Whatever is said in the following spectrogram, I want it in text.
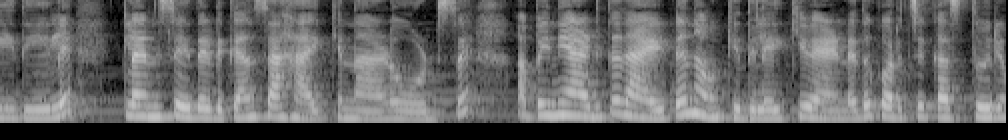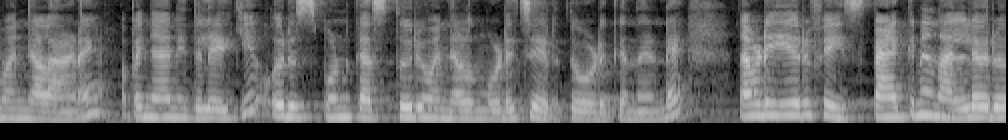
രീതിയിൽ ക്ലെൻസ് ചെയ്തെടുക്കാൻ സഹായിക്കുന്നതാണ് ഓട്സ്. അപ്പോൾ ഇനി അടുത്തതായിട്ട് നമുക്കിതിലേക്ക് വേണ്ടത് കുറച്ച് കസ്തൂരി മഞ്ഞളാണ്. അപ്പോൾ ഞാൻ ഇതിലേക്ക് ഒരു സ്പൂൺ കസ്തൂരി മഞ്ഞളും കൂടെ ചേർത്ത് കൊടുക്കുന്നുണ്ട്. നമ്മുടെ ഈ ഒരു ഫേസ് പാക്കിന് നല്ലൊരു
